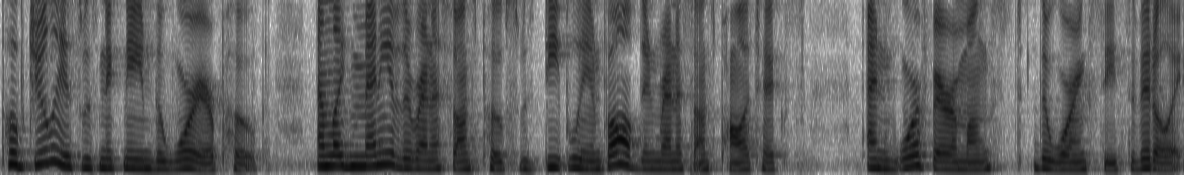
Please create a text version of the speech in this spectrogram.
Pope Julius was nicknamed the Warrior Pope, and like many of the Renaissance popes, was deeply involved in Renaissance politics and warfare amongst the warring states of Italy.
